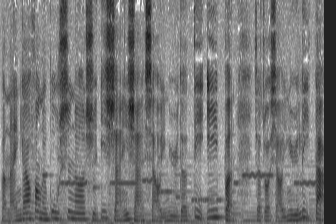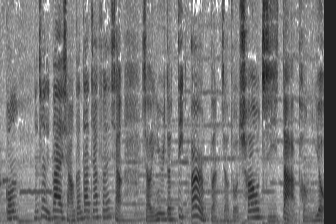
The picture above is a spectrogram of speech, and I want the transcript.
本来应该要放的故事呢，是一闪一闪小银鱼的第一本，叫做《小银鱼立大功》。那这礼拜想要跟大家分享小银鱼的第二本，叫做《超级大朋友》。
